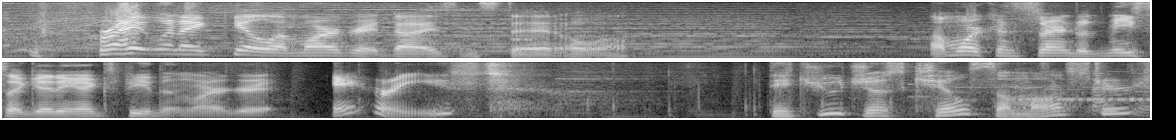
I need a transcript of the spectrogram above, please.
right when I kill him, Margaret dies instead. Oh well. I'm more concerned with Misa getting XP than Margaret. Ares? Did you just kill some monsters?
